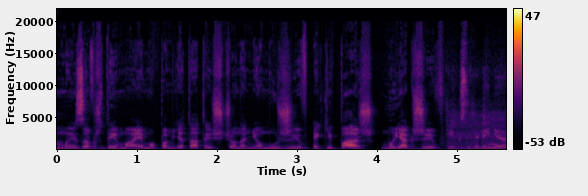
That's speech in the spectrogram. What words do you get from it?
ми завжди маємо пам'ятати, що на ньому жив екіпаж. Ну як жив. И, к сожалению,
